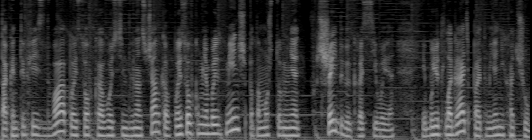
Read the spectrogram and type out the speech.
Так, интерфейс 2, поясовка 8-12 чанков, поясовка у меня будет меньше, потому что у меня шейдеры красивые, и будет лагать, поэтому я не хочу.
